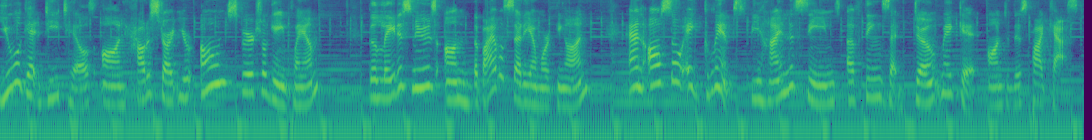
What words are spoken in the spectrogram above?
you will get details on how to start your own spiritual game plan, the latest news on the Bible study I'm working on, and also a glimpse behind the scenes of things that don't make it onto this podcast.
